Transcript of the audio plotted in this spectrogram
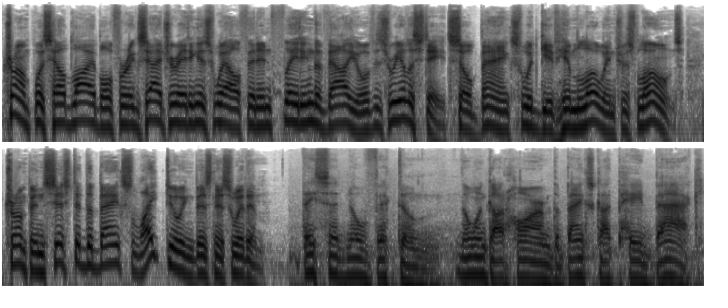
Trump was held liable for exaggerating his wealth and inflating the value of his real estate so banks would give him low interest loans. Trump insisted the banks liked doing business with him. They said no victim, no one got harmed, the banks got paid back.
